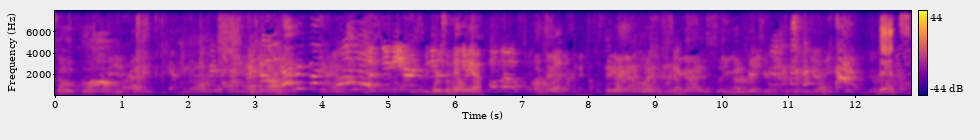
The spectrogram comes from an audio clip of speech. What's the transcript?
So close to being ready. Listening ears. We need Where's Amelia? It in Polo. Okay. Hey, I got a question for you guys. So you got to raise your hand if you hear me. Vince,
